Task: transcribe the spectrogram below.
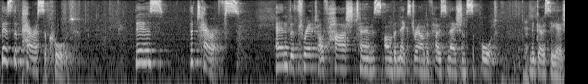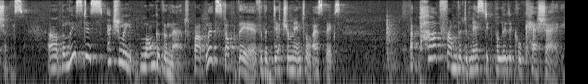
There's the Paris Accord. There's the tariffs and the threat of harsh terms on the next round of host nation support negotiations. Uh, the list is actually longer than that, but let's stop there for the detrimental aspects. Apart from the domestic political cachet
